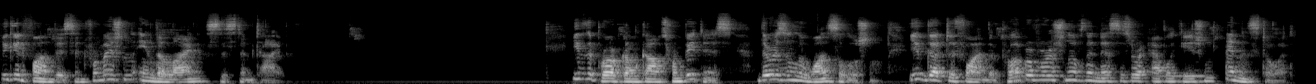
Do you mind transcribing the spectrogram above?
You can find this information in the line System type. If the program comes from bitness, there is only one solution – you've got to find the proper version of the necessary application and install it.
